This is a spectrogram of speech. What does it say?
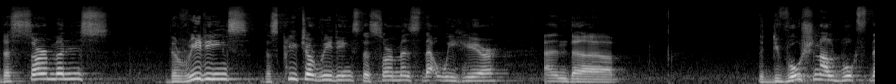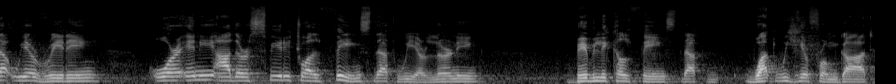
The sermons, the readings, the scripture readings, the sermons that we hear, and the, the devotional books that we are reading, or any other spiritual things that we are learning, biblical things that what we hear from God,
